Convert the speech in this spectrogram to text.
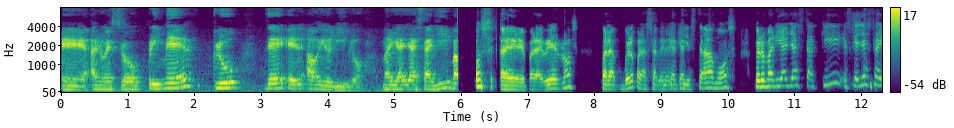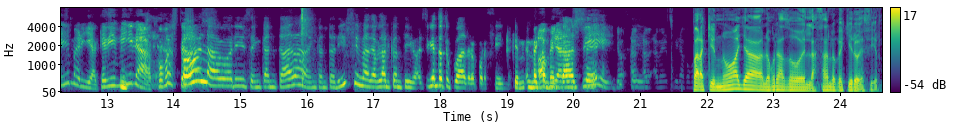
eh, a nuestro primer club del audiolibro. María ya está allí. Vamos para vernos, para, bueno, para saber que aquí estamos. Pero María ya está aquí. Es que ella está ahí, María. ¡Qué divina! ¿Cómo estás? Hola, Boris, encantada, encantadísima de hablar contigo. Estoy viendo tu cuadro, por fin, que me Ah, míralo, comentaste. sí. Yo- a- a- a ver, Para quien no haya logrado enlazar lo que quiero decir.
